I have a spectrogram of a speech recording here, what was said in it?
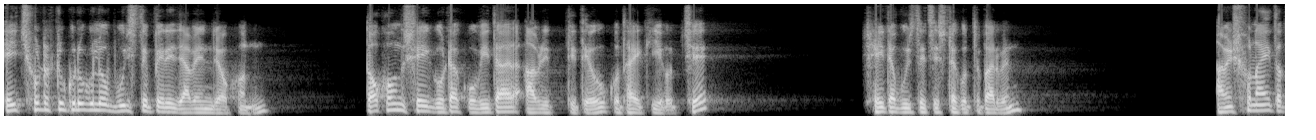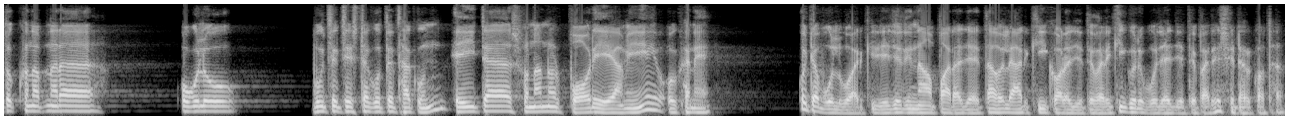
এই ছোট টুকরোগুলো বুঝতে পেরে যাবেন যখন, তখন সেই গোটা কবিতার আবৃত্তিতেও কোথায় কি হচ্ছে, সেইটা বুঝতে চেষ্টা করতে পারবেন। আমি শোনাই ততক্ষণ আপনারা ওগুলো বুঝতে চেষ্টা করতে থাকুন। এইটা শোনানোর পরে আমি ওখানে ওইটা বলব আর কি, যে যদি না পারা যায় তাহলে আর কি করা যেতে পারে, কি করে বোঝা যেতে পারে সেটার কথা।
